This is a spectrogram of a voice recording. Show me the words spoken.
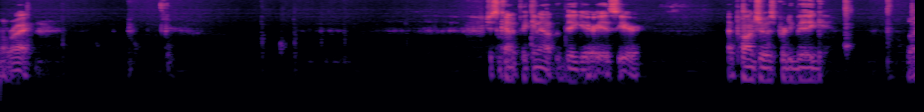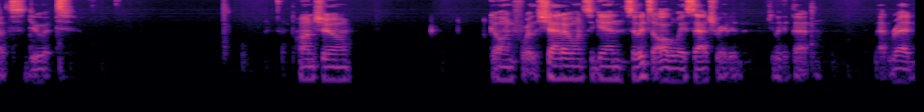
All right. Just kind of picking out the big areas here. That poncho is pretty big. Let's do it. Poncho. Going for the shadow once again. So it's all the way saturated. If you look at that, that red.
